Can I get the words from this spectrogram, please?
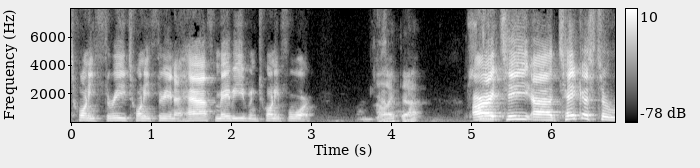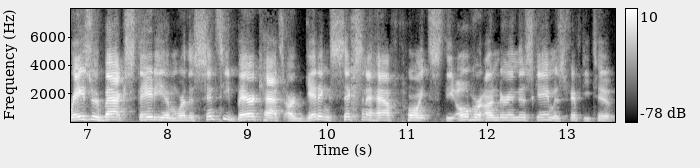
23, 23 and a half, maybe even 24. I like that. All right, T, uh, take us to Razorback Stadium where the Cincy Bearcats are getting six and a half points. The over under in this game is 52.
